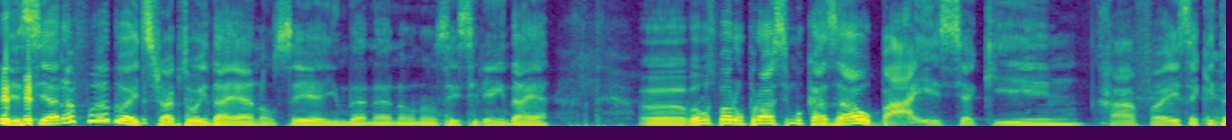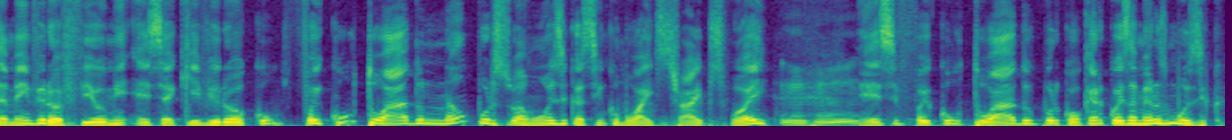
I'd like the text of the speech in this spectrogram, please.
Esse era fã do White Stripes, ou ainda é, não sei ainda, né? Não, não sei se ele ainda é. Ah, vamos para um próximo casal. Bah, esse aqui, Rafa, esse É. aqui também virou filme. Esse aqui virou, foi cultuado não por sua música, assim como White Stripes foi. Uhum. Esse foi cultuado por qualquer coisa menos música.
